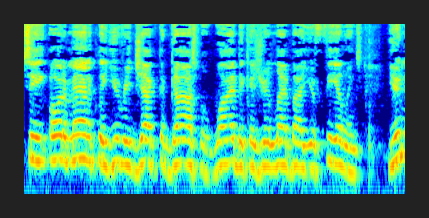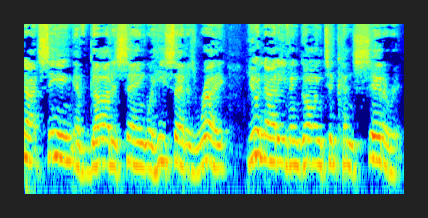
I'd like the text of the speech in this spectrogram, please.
See, automatically you reject the gospel. Why? Because you're led by your feelings. You're not seeing if God is saying what he said is right. You're not even going to consider it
